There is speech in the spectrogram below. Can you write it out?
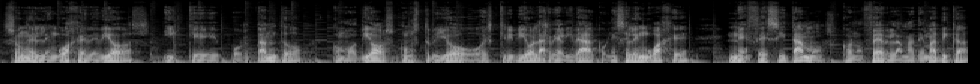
son el lenguaje de Dios y que, por tanto, como Dios construyó o escribió la realidad con ese lenguaje, necesitamos conocer la matemática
